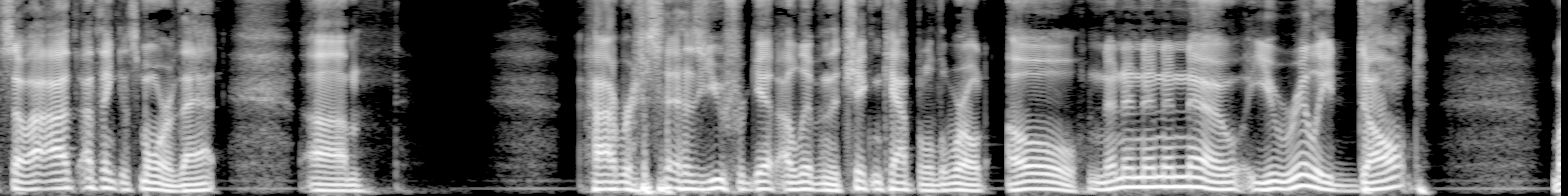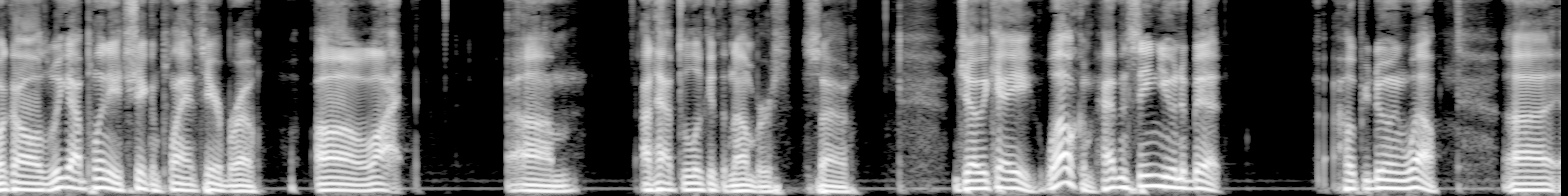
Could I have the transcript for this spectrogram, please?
So I, I think it's more of that. Um, Hybrid says, You forget I live in the chicken capital of the world. Oh, no, no, no, no, no. You really don't because we got plenty of chicken plants here, bro. A lot. Um, I'd have to look at the numbers. So, Joey K, welcome. Haven't seen you in a bit. Hope you're doing well. Uh,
